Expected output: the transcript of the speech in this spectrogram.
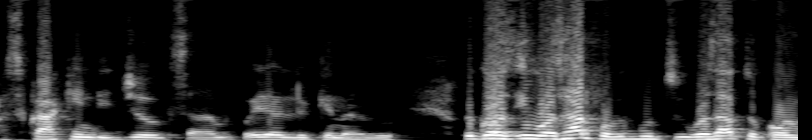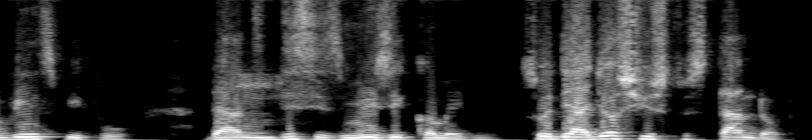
I was cracking the jokes and people were looking at me because it was hard for people to it was hard to convince people that Mm. this is music comedy. So they are just used to stand up.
